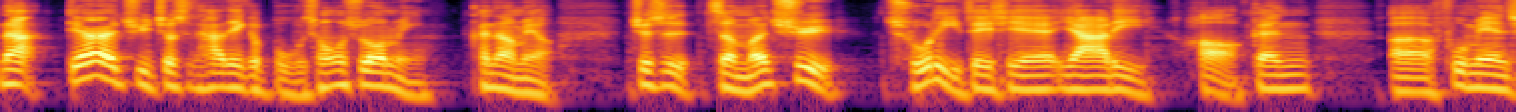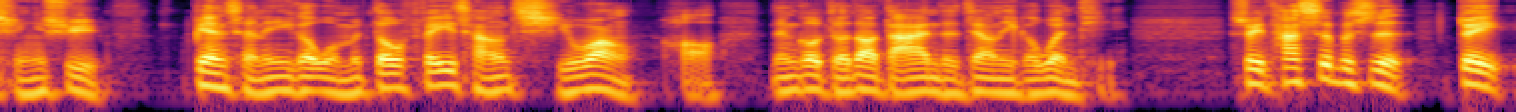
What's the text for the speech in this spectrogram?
那第二句就是它的一个补充说明，看到没有？就是怎么去处理这些压力，好，跟呃负面情绪。变成了一个我们都非常期望好能够得到答案的这样的一个问题，所以它是不是对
